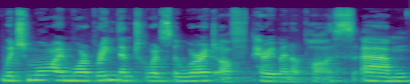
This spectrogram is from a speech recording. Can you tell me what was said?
which more and more bring them towards the word of perimenopause. Um,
